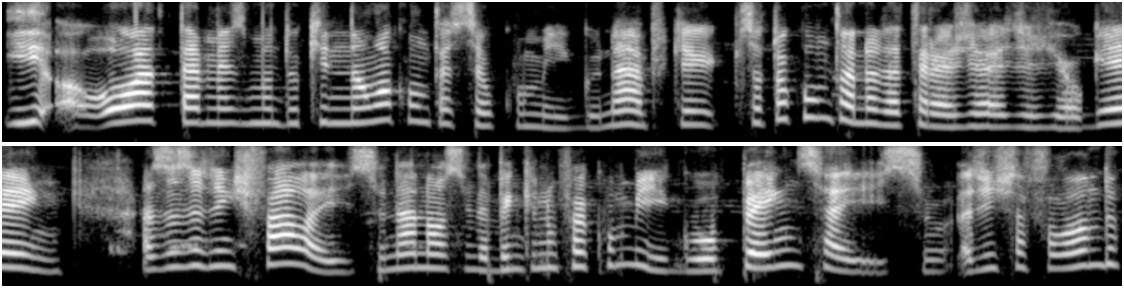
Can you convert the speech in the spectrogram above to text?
e, ou até mesmo do que não aconteceu comigo, né? Porque se eu tô contando da tragédia de alguém, às vezes a gente fala isso, né? Nossa, ainda bem que não foi comigo, ou pensa isso. A gente tá falando,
